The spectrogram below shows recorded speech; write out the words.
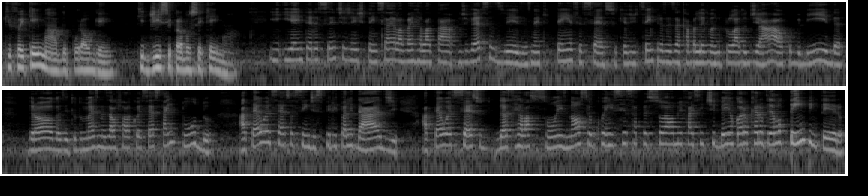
que foi queimado por alguém que disse para você queimar. E, e, é interessante a gente pensar, ela vai relatar diversas vezes, né, que tem esse excesso que a gente sempre às vezes acaba levando pro lado de álcool, bebida, drogas e tudo mais, mas ela fala que o excesso está em tudo. Até o excesso assim de espiritualidade, até o excesso das relações. Nossa, eu conheci essa pessoa, ela me faz sentir bem, agora eu quero ver ela o tempo inteiro.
